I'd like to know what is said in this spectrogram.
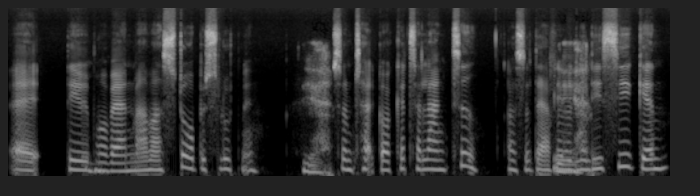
er, det må mm. være en meget, meget stor beslutning, yeah. som tager, godt kan tage lang tid. Og så derfor yeah. vil jeg lige sige igen,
